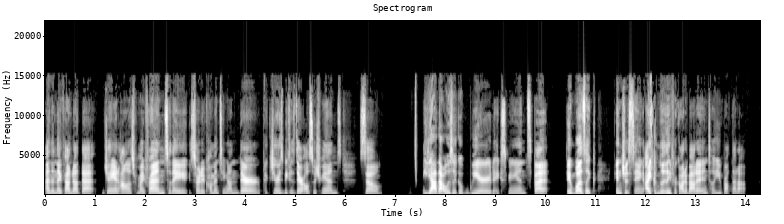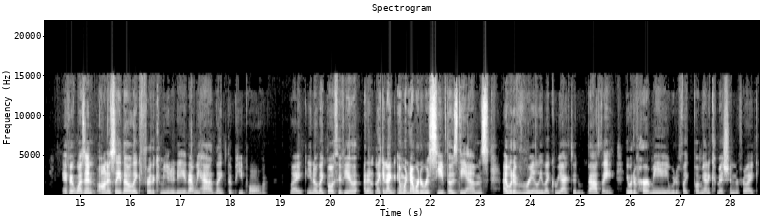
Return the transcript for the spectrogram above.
and then they found out that Jay and Alice were my friends, so they started commenting on their pictures because they're also trans. So, yeah, that was like a weird experience, but it was like interesting. I completely forgot about it until you brought that up. If it wasn't honestly though, like for the community that we had, like the people, like you know, like both of you, I don't like, and I and when I were to receive those DMs, I would have really like reacted badly. It would have hurt me. It would have like put me on a commission for like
